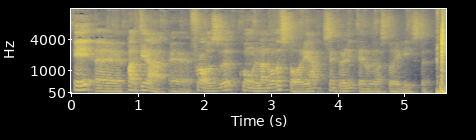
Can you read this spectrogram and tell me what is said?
e eh, partirà eh, Froze con la nuova storia sempre all'interno della story list.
